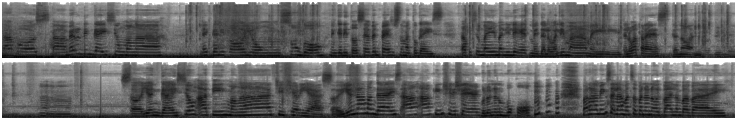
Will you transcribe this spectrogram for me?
Tapos, ah, meron din guys yung mga like ganito, yung sugo, ng ganito, 7 pesos naman to guys. Tapos yung may maliliit, may dalawa lima, may dalawa tres, ganon. Mm So, yun guys, yung ating mga chicheria. So, yun lamang guys, ang aking share. Gulo na ng buko. Maraming salamat sa panonood. Paalam, bye-bye.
